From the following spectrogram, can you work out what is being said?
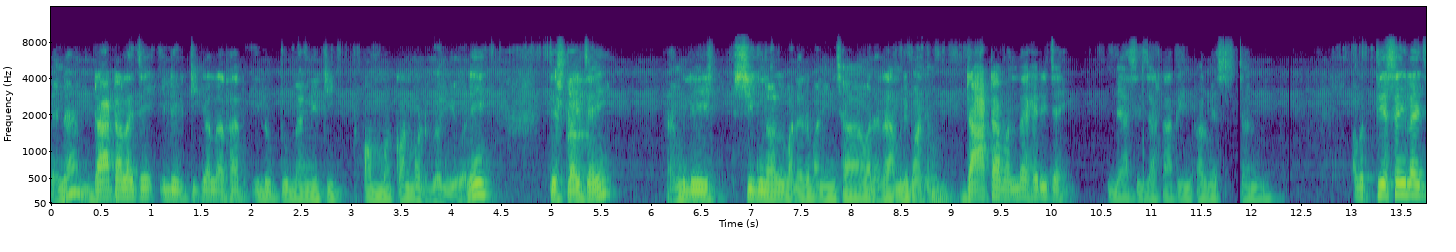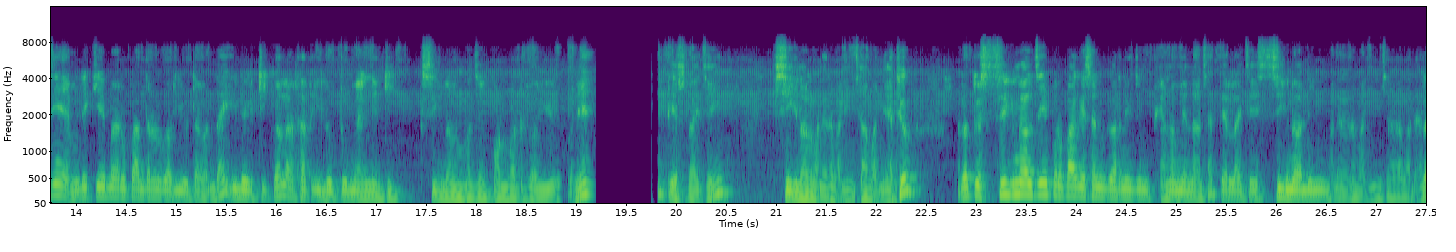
होइन? डाटालाई चाहिँ इलेक्ट्रिकल अर्थात् इलेक्ट्रोम्याग्नेटिक फर्ममा कन्भर्ट गरियो भने त्यसलाई चाहिँ हामीले सिग्नल भनेर भनिन्छ भनेर हामीले भन्यौँ। डाटा भन्दाखेरि चाहिँ म्यासेज अर्थात् इन्फर्मेसन। अब त्यसैलाई चाहिँ हामीले केमा रूपान्तरण गरियो त भन्दा इलेक्ट्रिकल अर्थात् इलेक्ट्रोम्याग्नेटिक सिग्नलमा चाहिँ कन्भर्ट गरियो भने त्यसलाई चाहिँ सिग्नल भनेर भनिन्छ भनिएको थियो। र त्यो सिग्नल चाहिँ प्रोपागेसन गर्ने जुन फेनोमेना छ त्यसलाई चाहिँ सिग्नलिङ भनेर भनिन्छ भनेर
